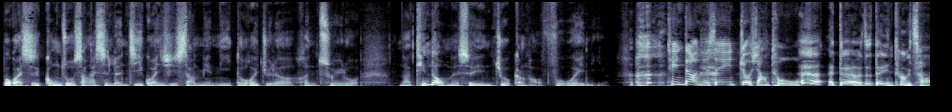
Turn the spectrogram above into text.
不管是工作上还是人际关系上面，你都会觉得很脆弱。那听到我们的声音，就刚好抚慰你。听到你的声音就想吐，哎，对啊，我就等你吐槽。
